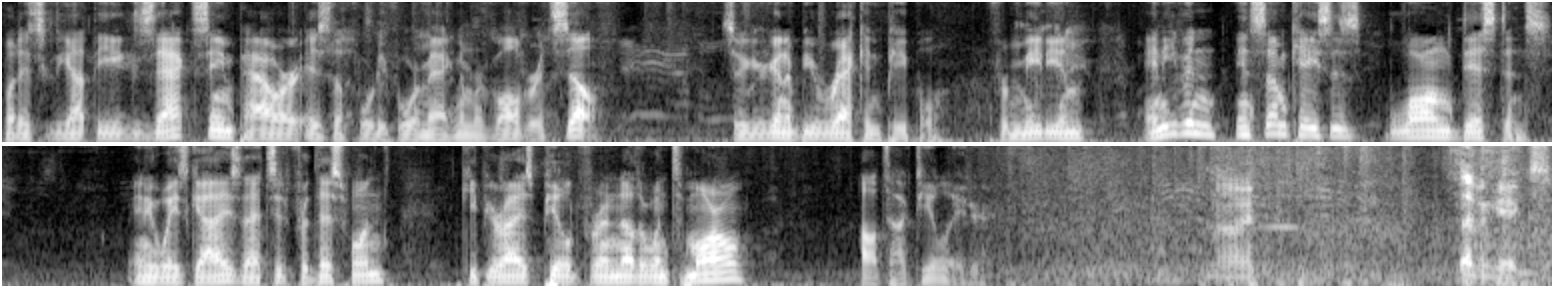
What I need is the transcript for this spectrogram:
but it's got the exact same power as the 44 Magnum revolver itself. So you're going to be wrecking people from medium and even, in some cases, long distance. Anyways, guys, that's it for this one. Keep your eyes peeled for another one tomorrow. I'll talk to you later. No. Seven gigs.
